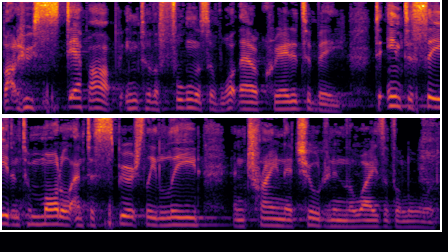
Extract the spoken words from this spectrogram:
but who step up into the fullness of what they are created to be, to intercede and to model and to spiritually lead and train their children in the ways of the Lord?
